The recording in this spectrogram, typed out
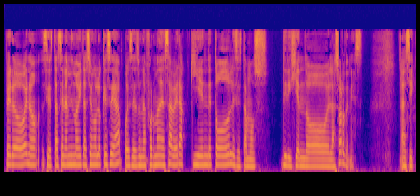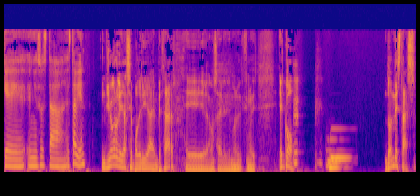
pero bueno, si estás en la misma habitación o lo que sea, pues es una forma de saber a quién de todos les estamos dirigiendo las órdenes. Así que en eso está está bien. Yo creo que ya se podría empezar. Eh, vamos a ver. Eco. ¿Dónde estás?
